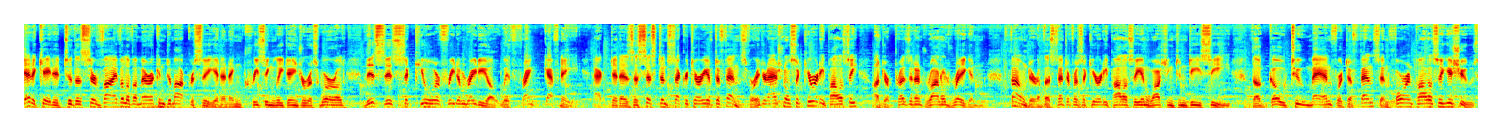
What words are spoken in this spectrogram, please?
Dedicated to the survival of American democracy in an increasingly dangerous world, this is Secure Freedom Radio with Frank Gaffney, acted as Assistant Secretary of Defense for International Security Policy under President Ronald Reagan, founder of the Center for Security Policy in Washington, D.C., the go to man for defense and foreign policy issues,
